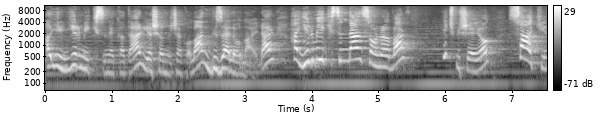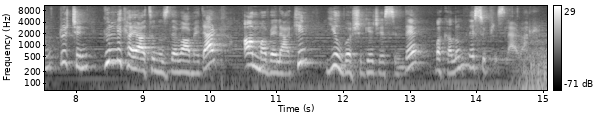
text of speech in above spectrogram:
ayın 22'sine kadar yaşanacak olan güzel olaylar. Ha 22'sinden sonra var Hiçbir şey yok. Sakin, rutin, günlük hayatınız devam eder. Ama ve lakin yılbaşı gecesinde bakalım ne sürprizler var.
